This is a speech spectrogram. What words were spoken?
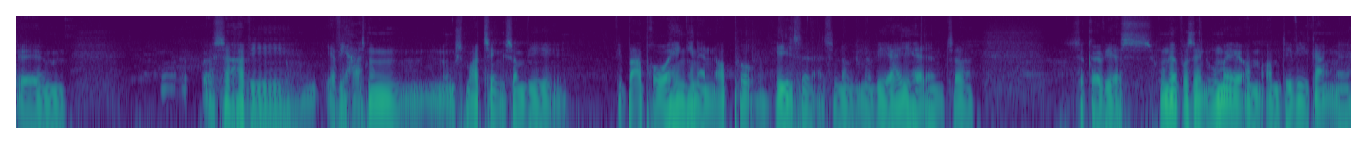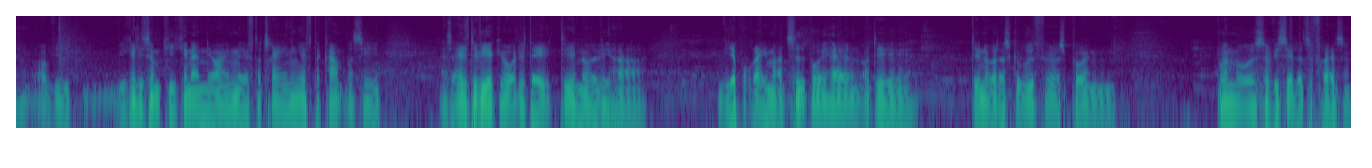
Øhm, og så har vi, ja, vi har sådan nogle, nogle små ting, som vi, vi bare prøver at hænge hinanden op på hele tiden. Altså når vi, når vi er i hallen, så, så gør vi os 100% umage om, om det, vi er i gang med. Og vi, vi kan ligesom kigge hinanden i øjnene efter træning, efter kamp og sige, altså alt det, vi har gjort i dag, det er noget, vi har, vi har brugt rigtig meget tid på i hallen, og det, det er noget, der skal udføres på en, på en måde, så vi selv er tilfredse.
